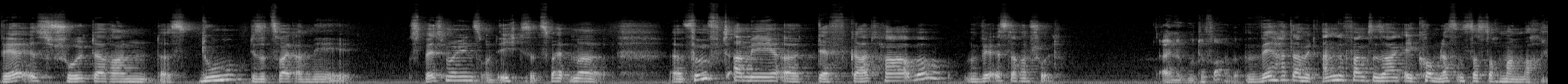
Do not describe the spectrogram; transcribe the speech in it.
Wer ist schuld daran, dass du diese Zweitarmee Space Marines und ich diese Zweitarmee, äh, Fünftarmee äh, Death Guard habe? Wer ist daran schuld? Eine gute Frage. Wer hat damit angefangen zu sagen, ey komm, lass uns das doch mal machen?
